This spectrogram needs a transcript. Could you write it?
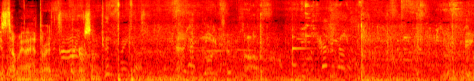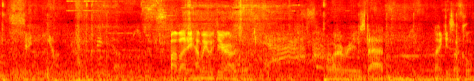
Please tell me I hit the right person. Now you've gone too far. Incendio! Come on, buddy, help me with your uncle. Or whatever he is, dad. Think he's uncle.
